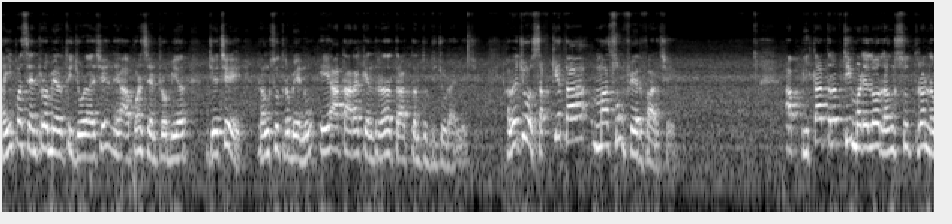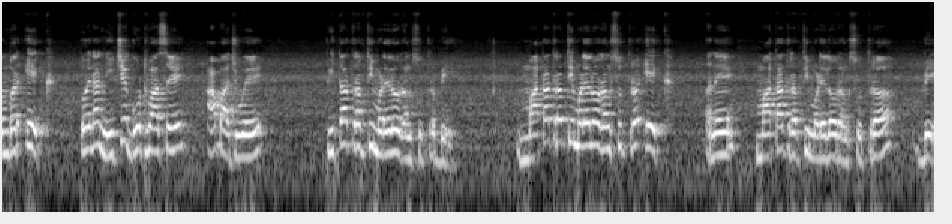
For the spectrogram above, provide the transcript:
અહીં પણ સેન્ટ્રોમિયરથી જોડાય છે અને આ પણ સેન્ટ્રોમિયર જે છે, રંગસૂત્ર બેનું, એ આ તારા કેન્દ્રના ત્રાકતંતુથી જોડાયેલી છે. હવે જુઓ, શક્યતામાં શું ફેરફાર છે? આ પિતા તરફથી મળેલો રંગસૂત્ર નંબર એક, તો એના નીચે ગોઠવાશે, આ બાજુએ પિતા તરફથી મળેલો રંગસૂત્ર બે. માતા તરફથી મળેલો રંગસૂત્ર એક અને માતા તરફથી મળેલો રંગસૂત્ર બે.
